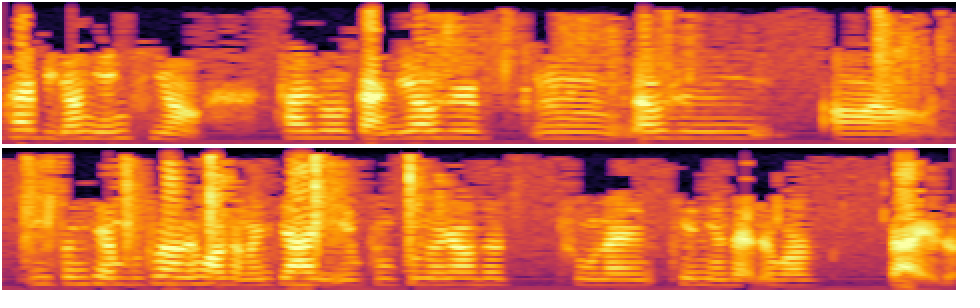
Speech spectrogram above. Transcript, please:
他比较年轻，他说感觉要是嗯要是啊、一分钱不赚的话，可能家里不不能让他出来天天在这块儿待着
